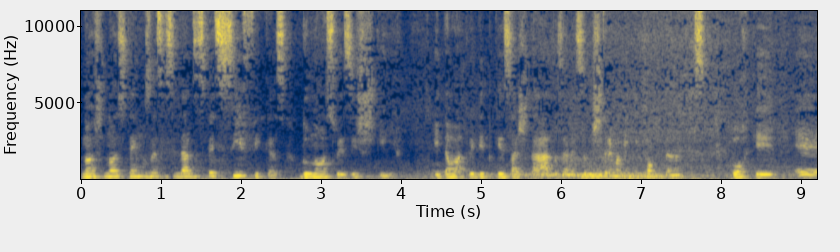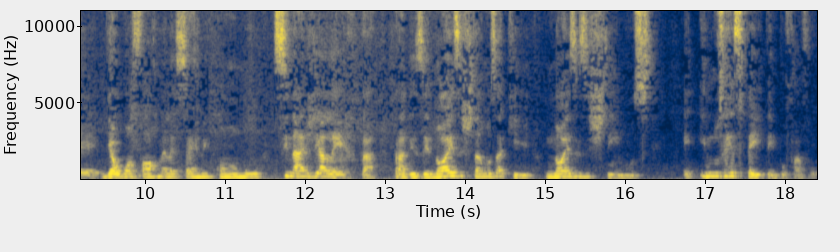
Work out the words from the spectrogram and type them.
Nós, nós temos necessidades específicas do nosso existir. Então, eu acredito que essas datas elas são extremamente importantes, porque, é, de alguma forma, elas servem como sinais de alerta para dizer: nós estamos aqui, nós existimos, e, e nos respeitem, por favor.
